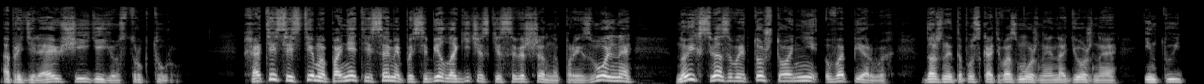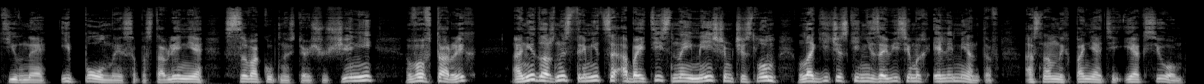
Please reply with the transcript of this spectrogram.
определяющие ее структуру. Хотя системы понятий сами по себе логически совершенно произвольны, но их связывает то, что они, во-первых, должны допускать возможное надежное, интуитивное и полное сопоставление с совокупностью ощущений, во-вторых, они должны стремиться обойтись наименьшим числом логически независимых элементов, основных понятий и аксиом,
